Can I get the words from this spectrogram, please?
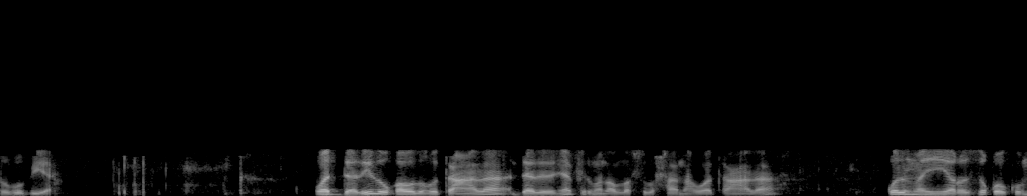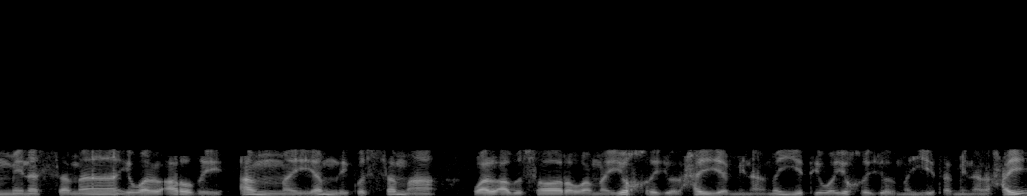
rububiyah. Wadalilu qawluhu ta'ala dalilnya firman Allah Subhanahu wa taala Qul man yarzuqukum minas sama'i wal ardi amman yamliku as-sam'a wal absara wa man yukhrijul hayya minal mayyiti wa yukhrijul mayyita minal hayy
